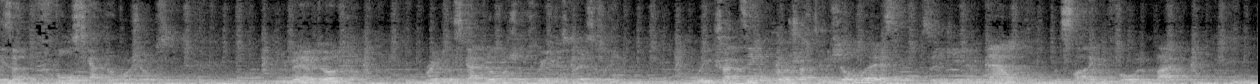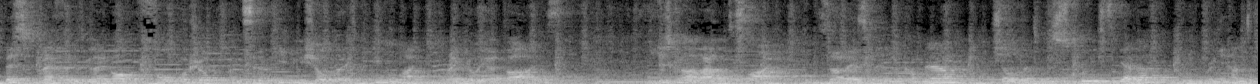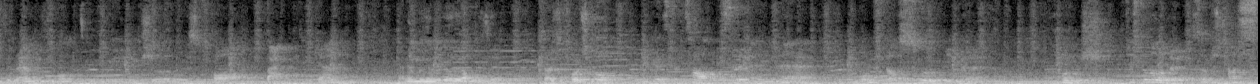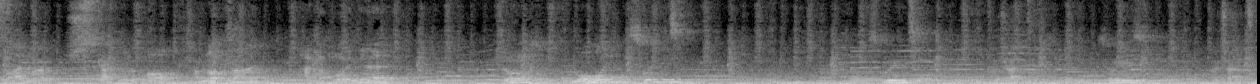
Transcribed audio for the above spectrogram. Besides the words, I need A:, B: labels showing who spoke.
A: these are full scapular push-ups. You may have done regular scapular push-ups where you're just basically retracting and protracting the shoulder blades, so you keep them down and sliding them forward and back. This method is going to involve a full push-up, and instead of keeping your shoulder blades pinned like regularly advised, you're just going to allow them to slide. So basically you're going to come down, shoulder blades are going to squeeze together, you can bring your hands up to the ground if you want to, make sure they're as far back as you can, and then we're going to go the opposite. So as you push up, when you get to the top, of ending there, in one fell swoop, you're going to punch just a little bit. So I'm just trying to slide my scapula apart. I'm not trying to pack a foot in there. Done normally, squeeze, squeeze, protract, squeeze, protract.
